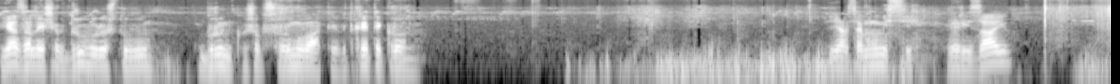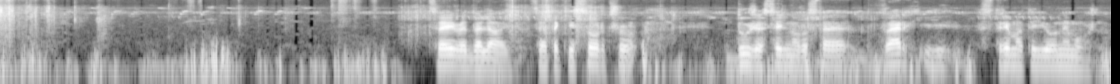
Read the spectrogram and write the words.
Я залишив другу ростову бруньку, щоб сформувати, відкрити крону. Я в цьому місці вирізаю. Цей видаляю. Це такий сорт, що дуже сильно росте вверх і стримати його не можна.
